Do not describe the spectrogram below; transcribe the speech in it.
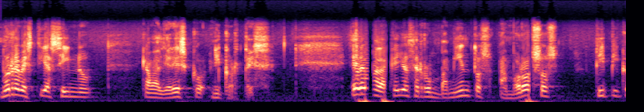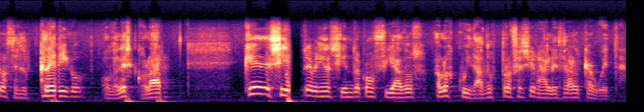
no revestía signo caballeresco ni cortés. Era uno de aquellos derrumbamientos amorosos típicos del clérigo o del escolar, que de siempre venían siendo confiados a los cuidados profesionales de la alcahueta.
